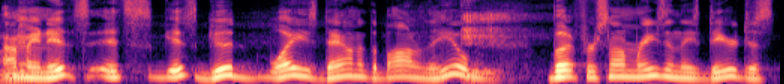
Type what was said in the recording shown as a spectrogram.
I, mean, it's it's it's good ways down at the bottom of the hill. but for some reason, these deer just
